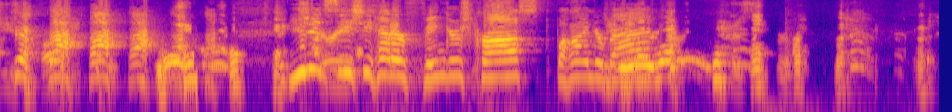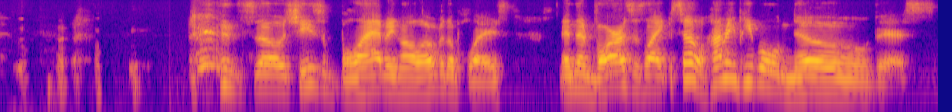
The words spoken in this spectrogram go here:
she's already you didn't see she had her fingers crossed behind her back. and so she's blabbing all over the place. And then Varys is like, so how many people know this?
